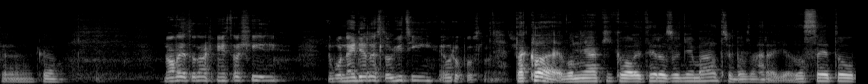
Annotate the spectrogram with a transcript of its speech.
to, jako... No ale je to náš nejstarší nebo nejdéle sloužící europoslanec. Takhle, on nějaký kvality rozhodně má třeba zahradě. Zase je to,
